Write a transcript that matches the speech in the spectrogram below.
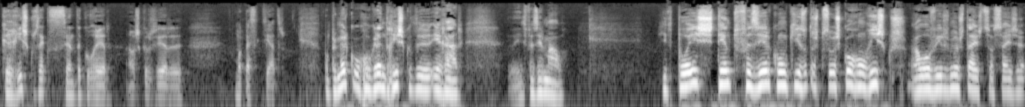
Que riscos é que se sente a correr ao escrever uma peça de teatro? Bom, primeiro corro o grande risco de errar e de fazer mal. E depois tento fazer com que as outras pessoas corram riscos ao ouvir os meus textos, ou seja,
